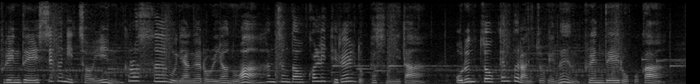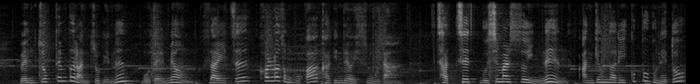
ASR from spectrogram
브랜드의 시그니처인 크로스 문양을 올려놓아 한층 더 퀄리티를 높였습니다. 오른쪽 템플 안쪽에는 브랜드의 로고가, 왼쪽 템플 안쪽에는 모델명, 사이즈, 컬러 정보가 각인되어 있습니다. 자칫 무심할 수 있는 안경다리 끝부분에도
